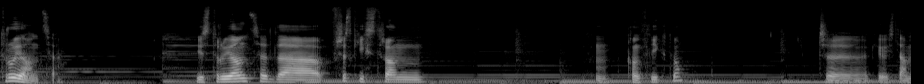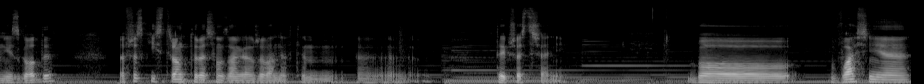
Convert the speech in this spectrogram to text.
trujące. Jest trujące dla wszystkich stron hmm, konfliktu, czy jakiegoś tam niezgody, dla wszystkich stron, które są zaangażowane w, tym, e, w tej przestrzeni. Bo właśnie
